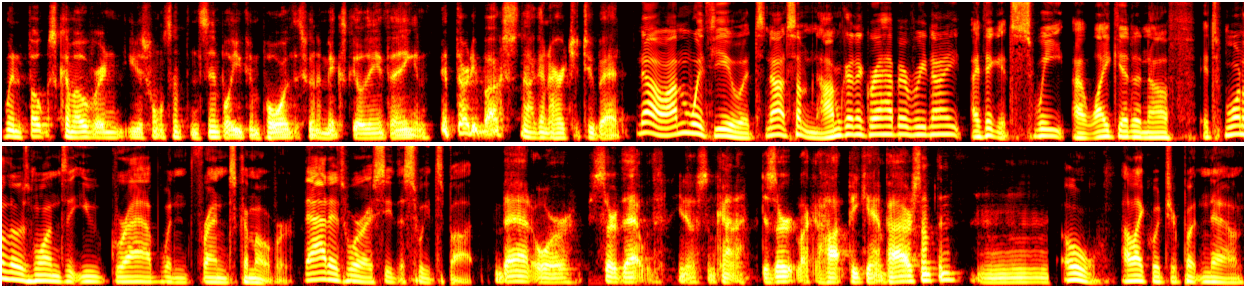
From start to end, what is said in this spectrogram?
when folks come over and you just want something simple you can pour that's going to mix good with anything. And at thirty bucks, it's not going to hurt you too bad. No, I'm with you. It's not something I'm going to grab every night. I think it's sweet. I like it enough. It's one of those ones that you grab when friends come over. That is where I see the sweet spot. That or serve that with you know some kind of dessert like a hot pecan pie or something. Mm. Oh, I like what you're putting down.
